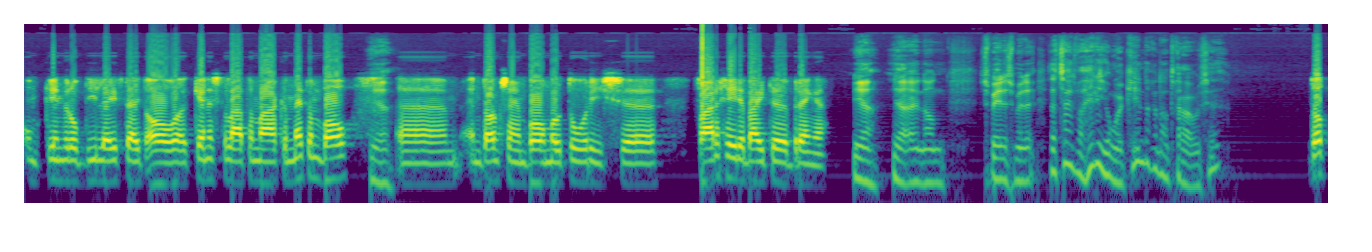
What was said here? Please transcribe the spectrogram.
om kinderen op die leeftijd al kennis te laten maken met een bal. Ja. Ehm, en dankzij een bal motorisch vaardigheden bij te brengen. Ja, ja, en dan spelen ze met... Dat zijn wel hele jonge kinderen dan trouwens, hè? Dat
